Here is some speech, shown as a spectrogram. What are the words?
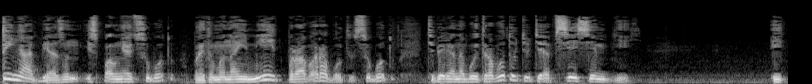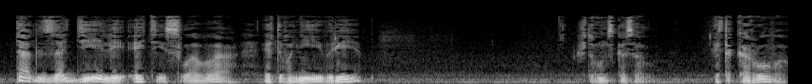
ты не обязан исполнять субботу, поэтому она имеет право работать в субботу. Теперь она будет работать у тебя все семь дней. И так задели эти слова этого нееврея, что он сказал, эта корова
